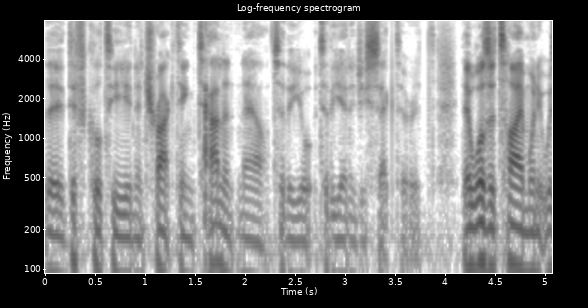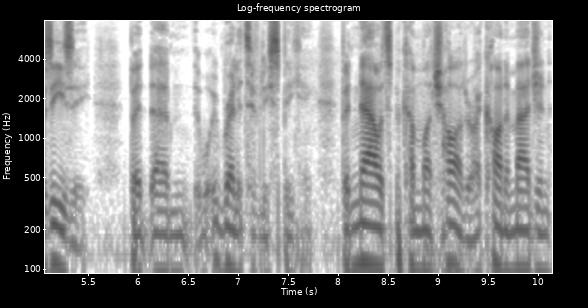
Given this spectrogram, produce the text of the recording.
the difficulty in attracting talent now to the to the energy sector. It, there was a time when it was easy, but um, relatively speaking, but now it's become much harder. I can't imagine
